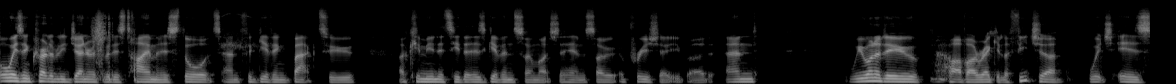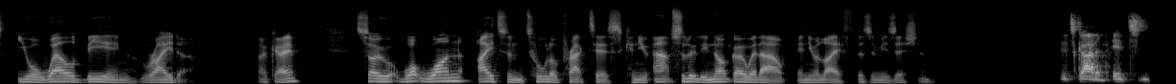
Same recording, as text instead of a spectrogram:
always incredibly generous with his time and his thoughts and for giving back to a community that has given so much to him. So appreciate you, bud. And we want to do part of our regular feature, which is your well being rider. Okay. So, what one item, tool, or practice can you absolutely not go without in your life as a musician? It's got to, it's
